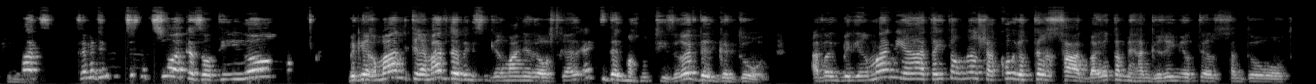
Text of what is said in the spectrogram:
כאילו. זה מדינת צעצוע כזאת, היא לא... בגרמניה, תראה, מה ההבדל בין גרמניה לאוסטריה? אין הבדל מהותי, זה לא הבדל גדול. אבל בגרמניה, אתה היית אומר שהכל יותר חד, בעיות המהגרים יותר חדות.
